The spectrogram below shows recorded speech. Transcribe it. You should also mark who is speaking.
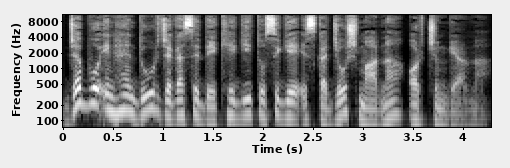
Speaker 1: جب وہ انہیں دور جگہ سے دیکھے گی تو سگے اس کا جوش مارنا اور چنگیڑنا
